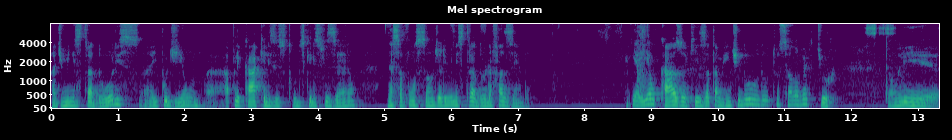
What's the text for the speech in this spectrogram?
administradores né, e podiam uh, aplicar aqueles estudos que eles fizeram nessa função de administrador da fazenda. E aí é o caso aqui exatamente do, do Toussaint Louverture. Então ele,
